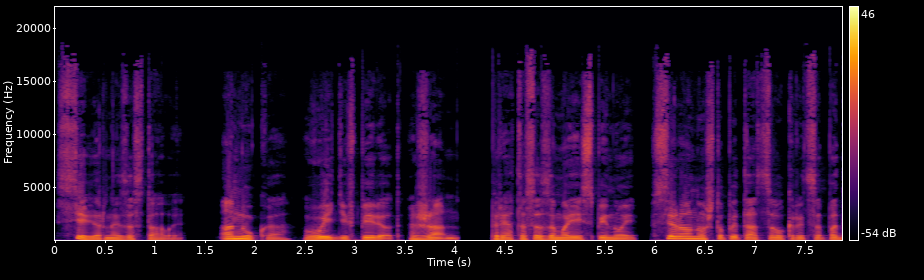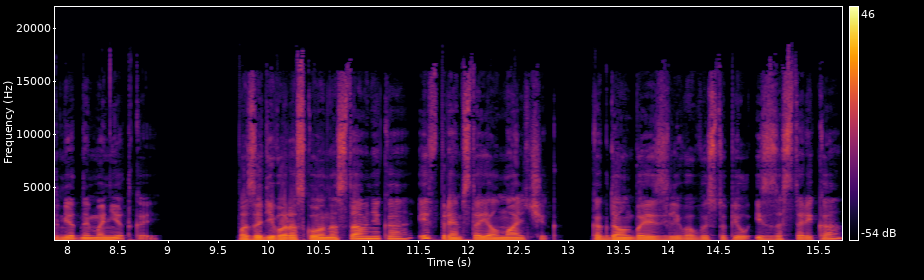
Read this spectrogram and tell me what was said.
с северной заставы. А ну-ка, выйди вперед, Жан. Прятаться за моей спиной все равно, что пытаться укрыться под медной монеткой. Позади воровского наставника и впрямь стоял мальчик. Когда он боязливо выступил из-за старика,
